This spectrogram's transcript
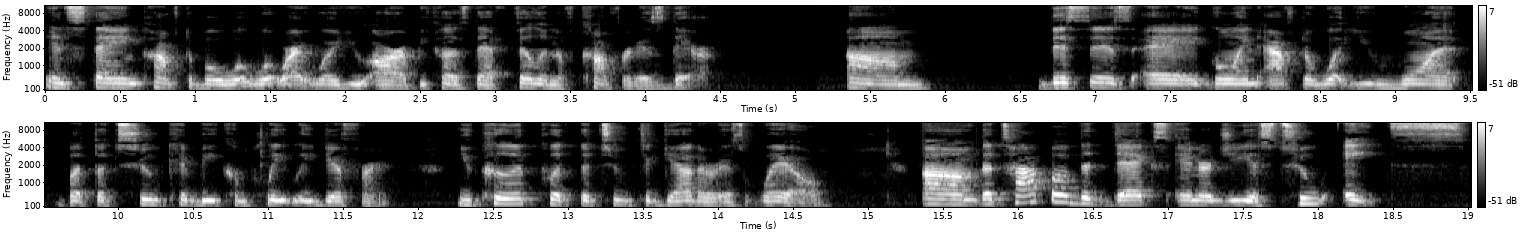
and staying comfortable with, right where you are because that feeling of comfort is there. Um, this is a going after what you want, but the two could be completely different. You could put the two together as well. Um, the top of the deck's energy is two eights.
